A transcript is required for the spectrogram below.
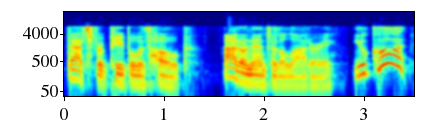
that's for people with hope. I don't enter the lottery. You could.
